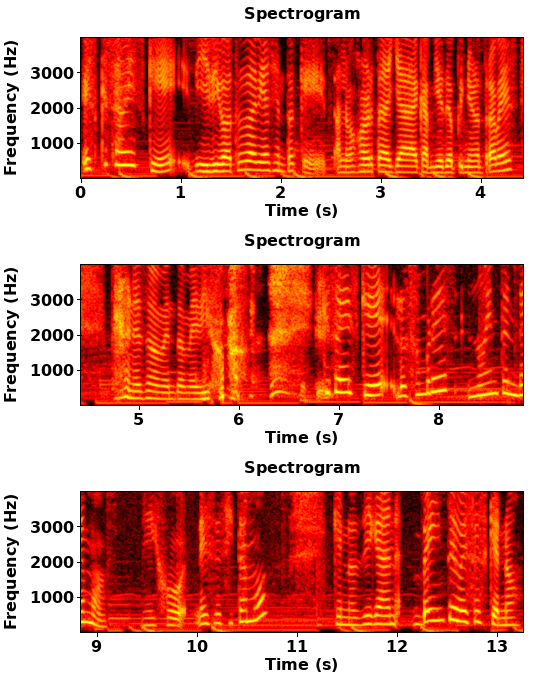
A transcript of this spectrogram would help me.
es que sabes qué, y digo, todavía siento que a lo mejor ahorita ya cambió de opinión otra vez, pero en ese momento me dijo, es que sabes qué, los hombres no entendemos. Me dijo, necesitamos que nos digan 20 veces que no.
